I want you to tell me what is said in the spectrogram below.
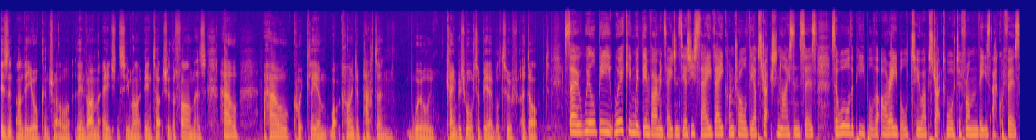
isn't under your control. The Environment Agency might be in touch with the farmers. How how quickly and what kind of pattern will Cambridge Water be able to adopt? So we'll be working with the Environment Agency. As you say, they control the abstraction licences. So all the people that are able to abstract water from these aquifers.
